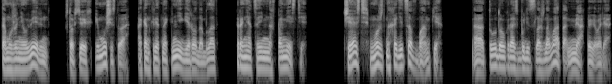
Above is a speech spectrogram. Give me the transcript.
К тому же не уверен, что все их имущество, а конкретно книги рода Блад, хранятся именно в поместье. Часть может находиться в банке, а оттуда украсть будет сложновато, мягко говоря.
